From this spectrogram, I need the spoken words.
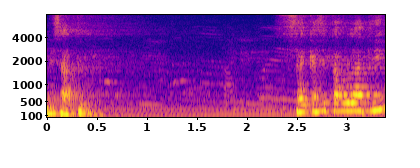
Ini satu. Saya kasih tahu lagi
